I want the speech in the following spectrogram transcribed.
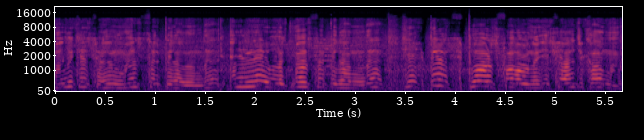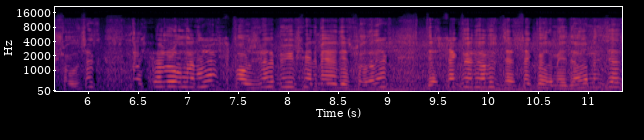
Balıkesir'in master planında 50 yıllık master planında hiçbir spor salonu ihtiyacı kalmamış olacak. Başarılı olan her sporcuya Büyükşehir Belediyesi olarak destek veriyoruz, destek vermeye devam edeceğiz.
